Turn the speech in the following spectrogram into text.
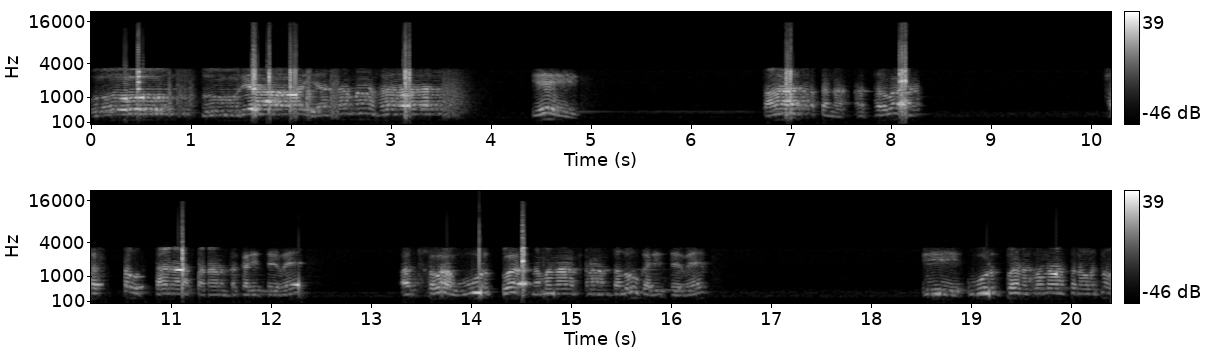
ಓಂ ಸೂರ್ಯಾಯ ನಮಃ ಏ ತಾರಾಸನ ಅಥವಾ ಹಸ್ತ ಉತ್ಥಾನಾಸನ ಅಂತ ಕರಿತೇವೆ ಅಥವಾ ಊರ್ಧ್ವ ನಮನಾಸನ ಅಂತಲೂ ಕರಿತೇವೆ ಊರ್ಧ್ವ ನಮನಾಸನವನ್ನು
